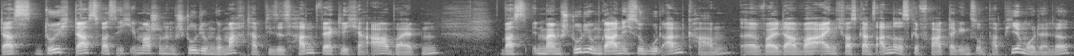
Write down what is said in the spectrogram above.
dass durch das, was ich immer schon im Studium gemacht habe, dieses handwerkliche Arbeiten, was in meinem Studium gar nicht so gut ankam, äh, weil da war eigentlich was ganz anderes gefragt, da ging es um Papiermodelle.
